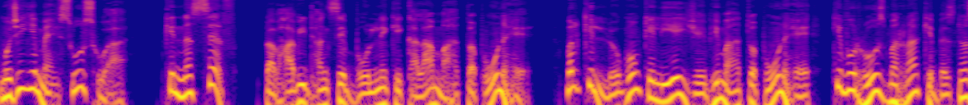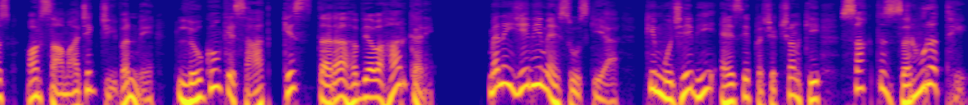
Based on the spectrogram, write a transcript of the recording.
मुझे यह महसूस हुआ कि न सिर्फ़ प्रभावी ढंग से बोलने की कला महत्वपूर्ण है, बल्कि लोगों के लिए यह भी महत्वपूर्ण है कि वो रोज़मर्रा के बिज़नेस और सामाजिक जीवन में लोगों के साथ किस तरह व्यवहार करें। मैंने यह भी महसूस किया कि मुझे भी ऐसे प्रशिक्षण की सख्त ज़रूरत थी।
